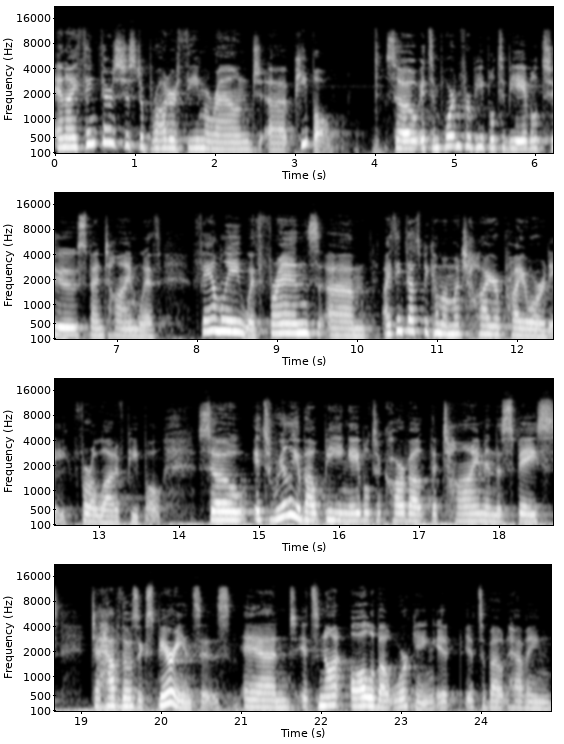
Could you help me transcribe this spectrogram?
And I think there's just a broader theme around uh, people. Mm-hmm. So it's important for people to be able to spend time with family, with friends. Um, I think that's become a much higher priority for a lot of people. So it's really about being able to carve out the time and the space to have those experiences. And it's not all about working, it, it's about having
